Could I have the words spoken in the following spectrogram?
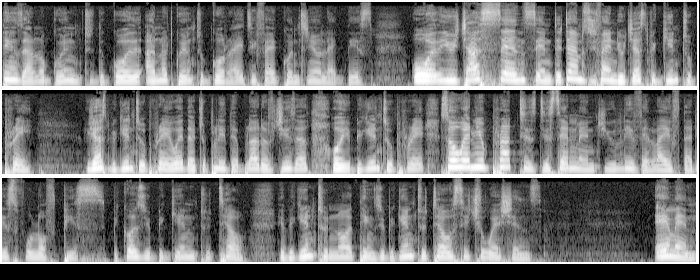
things are not going to the go are not going to go right if I continue like this. Or you just sense and the times you find you just begin to pray. You just begin to pray whether to plead the blood of Jesus or you begin to pray. So when you practice discernment, you live a life that is full of peace because you begin to tell. You begin to know things. You begin to tell situations. Amen.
